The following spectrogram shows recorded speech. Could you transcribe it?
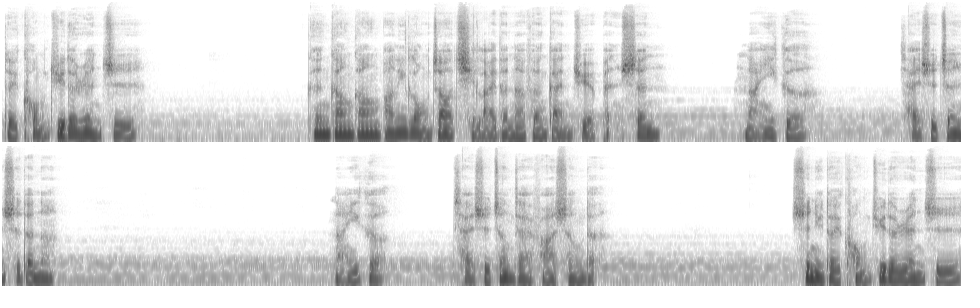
对恐惧的认知，跟刚刚把你笼罩起来的那份感觉本身，哪一个才是真实的呢？哪一个才是正在发生的？是你对恐惧的认知，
